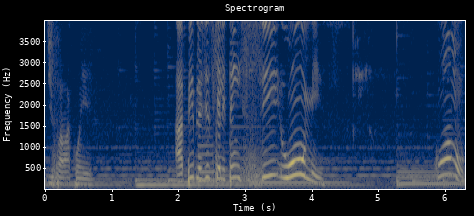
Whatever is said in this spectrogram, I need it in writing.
de falar com Ele. A Bíblia diz que ele tem ciúmes. Como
